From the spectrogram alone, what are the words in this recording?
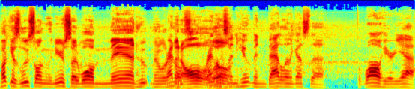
Puck is loose along the near side wall. Man, Hoopman would have been Reynolds, all Reynolds alone. and Hootman battling against the, the wall here, yeah.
